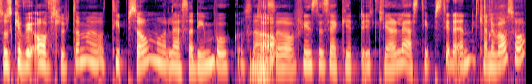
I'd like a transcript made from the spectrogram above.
Så ska vi avsluta med att tipsa om och läsa din bok och sen ja. så finns det säkert ytterligare lästips till den. Kan det vara så?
